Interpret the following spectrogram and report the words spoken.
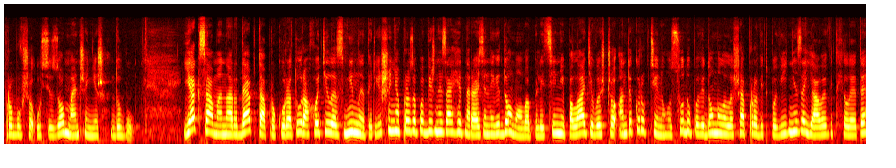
пробувши у СІЗО менше ніж добу. Як саме нардеп та прокуратура хотіли змінити рішення про запобіжний захід, наразі невідомо. В апеляційній палаті Вищого антикорупційного суду повідомили лише про відповідні заяви відхилити,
